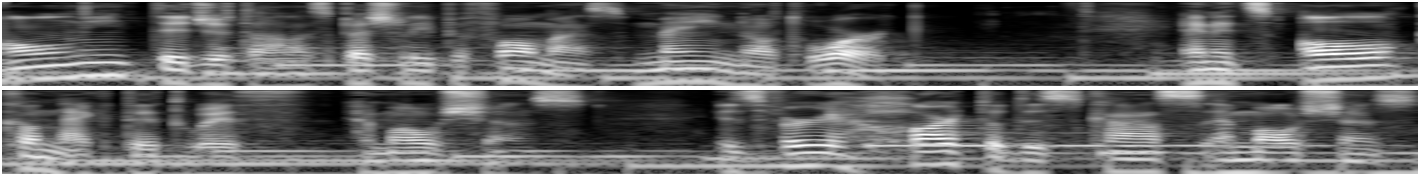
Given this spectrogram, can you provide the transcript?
only digital, especially performance, may not work. And it's all connected with emotions. It's very hard to discuss emotions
